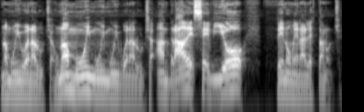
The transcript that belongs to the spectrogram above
Una muy buena lucha. Una muy, muy, muy buena lucha. Andrade se vio fenomenal esta noche.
